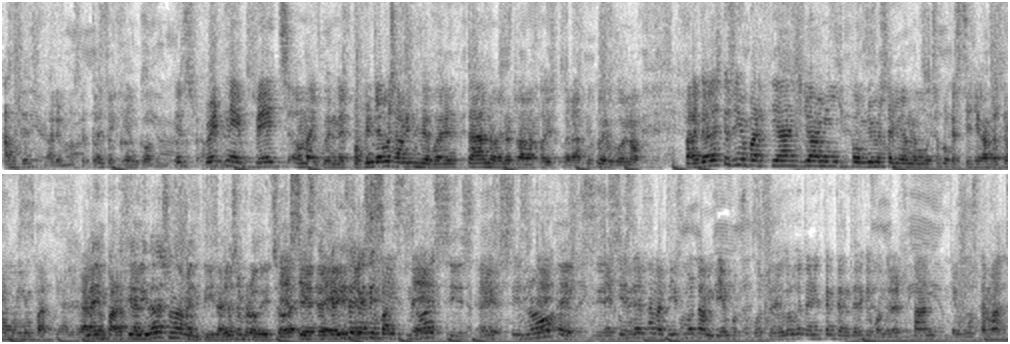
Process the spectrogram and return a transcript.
antes daremos el top Top 5. 5. It's Britney Bitch, oh my goodness. Por fin tenemos a Britney de vuelta, noveno trabajo discográfico y bueno, para que veáis que soy imparcial, yo a mí Pop me está ayudando mucho porque estoy llegando a ser muy imparcial. La realmente. imparcialidad es una mentira, yo siempre lo he dicho. Existe, el que dice que es imparcial no existe, existe. no existe. Existe el fanatismo también, por supuesto. Yo creo que tenéis que entender que cuando eres fan te gusta más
